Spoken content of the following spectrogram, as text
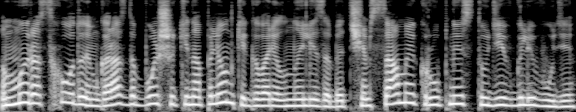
«Мы расходуем гораздо больше кинопленки», — говорил он Элизабет, «чем самые крупные студии в Голливуде».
